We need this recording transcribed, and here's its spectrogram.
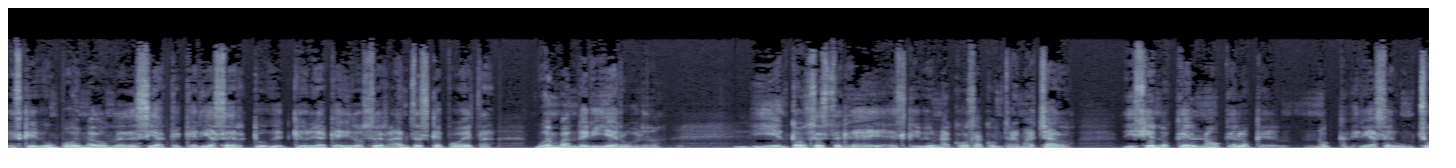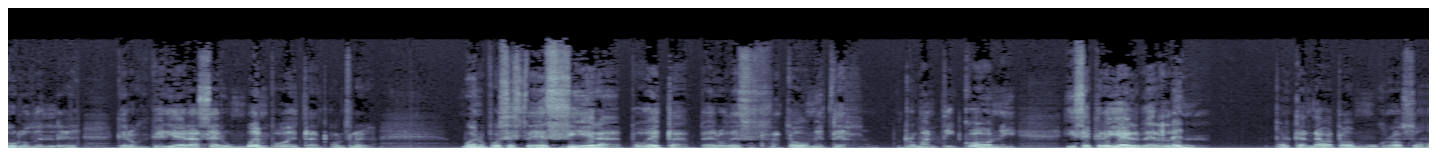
escribió un poema donde decía que quería ser que, que hubiera querido ser antes que poeta buen banderillero verdad y entonces este le escribió una cosa contra Machado diciendo que él no que lo que no quería ser un chulo del que lo que quería era ser un buen poeta contra bueno, pues este, ese sí era poeta, pero de eso a todo meter, romanticón y, y se creía el Berlén, porque andaba todo mugroso,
